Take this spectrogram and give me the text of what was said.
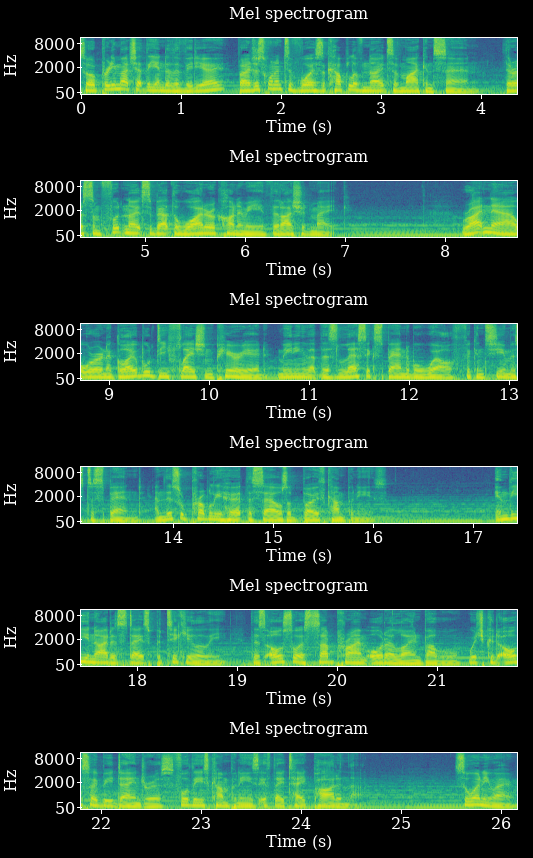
So we're pretty much at the end of the video, but I just wanted to voice a couple of notes of my concern. There are some footnotes about the wider economy that I should make. Right now, we're in a global deflation period, meaning that there's less expandable wealth for consumers to spend, and this will probably hurt the sales of both companies. In the United States particularly, there's also a subprime auto loan bubble, which could also be dangerous for these companies if they take part in that. So anyway,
